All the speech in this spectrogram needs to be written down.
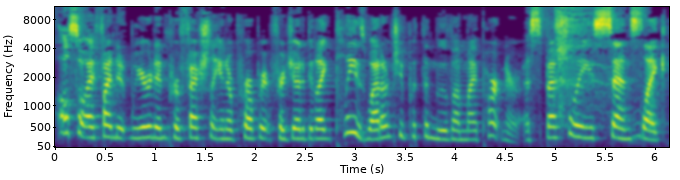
also, I find it weird and professionally inappropriate for Joe to be like, "Please, why don't you put the move on my partner?" Especially since like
